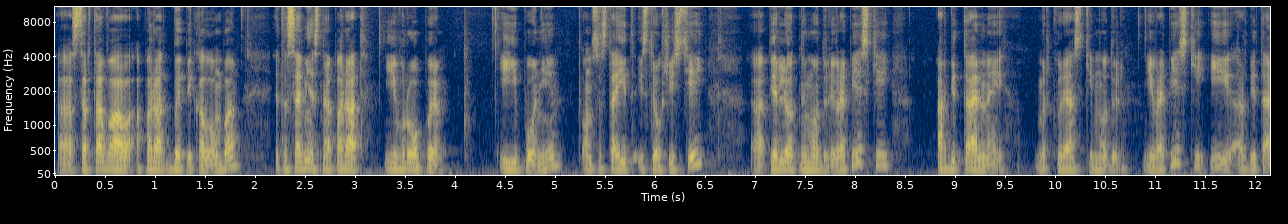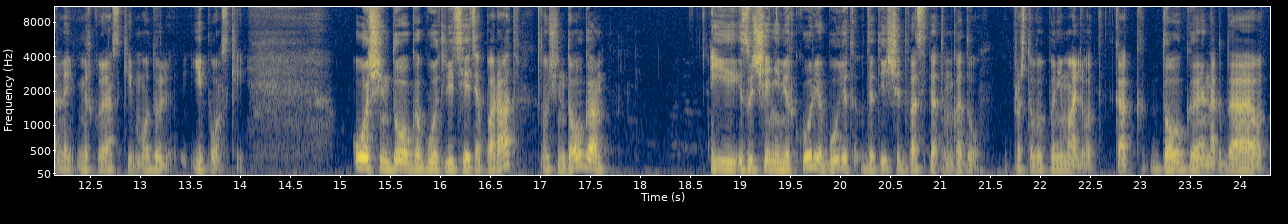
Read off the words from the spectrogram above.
Э, стартовал аппарат Бепи Коломбо. Это совместный аппарат Европы и Японии. Он состоит из трех частей. Перелетный модуль европейский, орбитальный меркурианский модуль европейский и орбитальный меркурианский модуль японский. Очень долго будет лететь аппарат, очень долго. И изучение Меркурия будет в 2025 году. Просто вы понимали, вот как долго иногда вот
